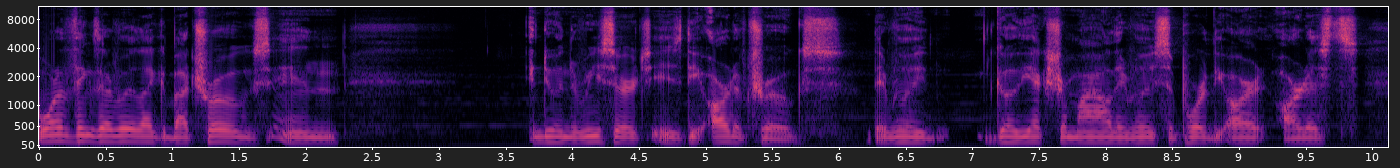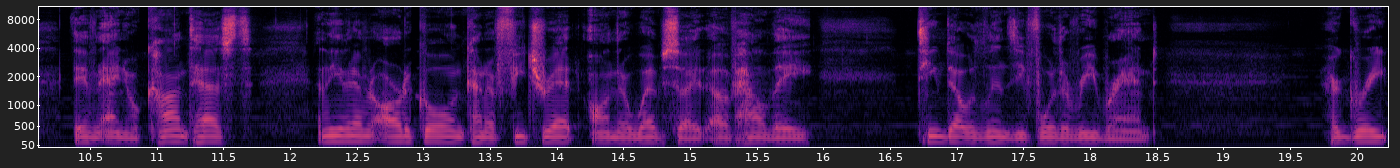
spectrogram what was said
But one of the things I really like about Tröegs in in doing the research is the art of Tröegs. They really go the extra mile. They really support the art artists. They have an annual contest and they even have an article and kind of featurette on their website of how they teamed up with Lindsey for the rebrand. Her great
